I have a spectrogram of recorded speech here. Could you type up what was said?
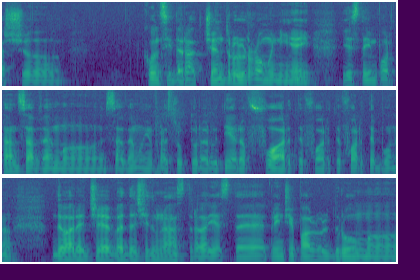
oraș uh, considerat centrul României, este important să avem, uh, să avem o infrastructură rutieră foarte, foarte, foarte bună, deoarece, vedeți și dumneavoastră, este principalul drum uh,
